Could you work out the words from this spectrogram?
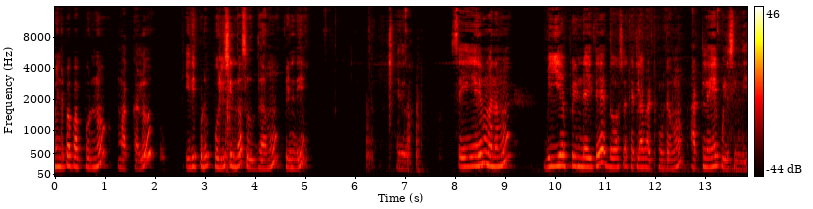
మినపపప్పును మక్కలు ఇది ఇప్పుడు పులిసిందో చూద్దాము పిండి. ఇదిగో. సేమ్ మనము బియ్య పిండి అయితే దోశకి ఎట్లా పట్టుకుంటామో అట్లే పులిసింది.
